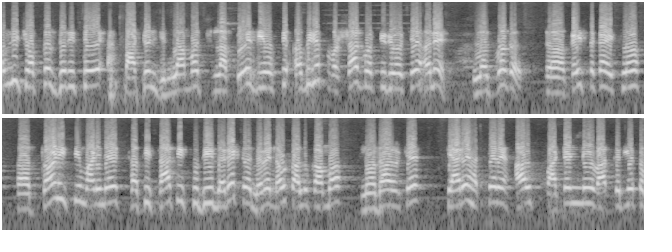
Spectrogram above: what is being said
અવની ચોક્કસ જે રીતે પાટણ જિલ્લામાં છેલ્લા બે દિવસથી અવિરત વરસાદ વરસી રહ્યો છે અને લગભગ કહી શકાય એટલો ત્રણ ઇંચથી માંડીને છ થી સાત ઇંચ સુધી દરેક નવે નવ તાલુકામાં નોંધાયો છે. ત્યારે અત્યારે હાલ પાટણની વાત કરીએ તો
